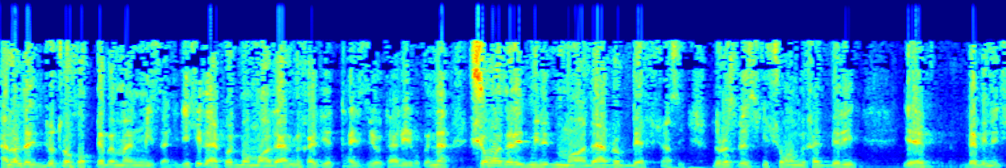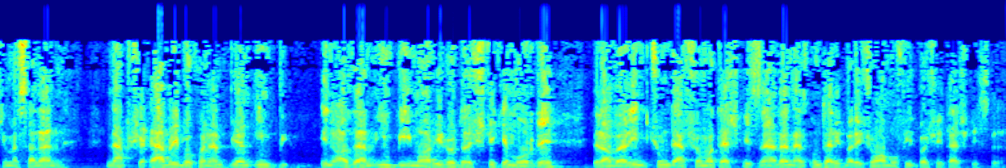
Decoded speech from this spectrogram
الان دارید دو تا حقه به من می‌زنید. یکی در خود با مادر می‌خواید یه تجزیه و تحلیل بکنید. نه شما دارید میرید مادر رو بشناسید. درست بسید که شما می‌خواید برید یه ببینید که مثلا نبش قبری بکنن بیان این این آدم این بیماری رو داشته که مرده بنابراین چون در شما تشخیص ندن از اون طریق برای شما مفید باشه تشخیص بدن.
